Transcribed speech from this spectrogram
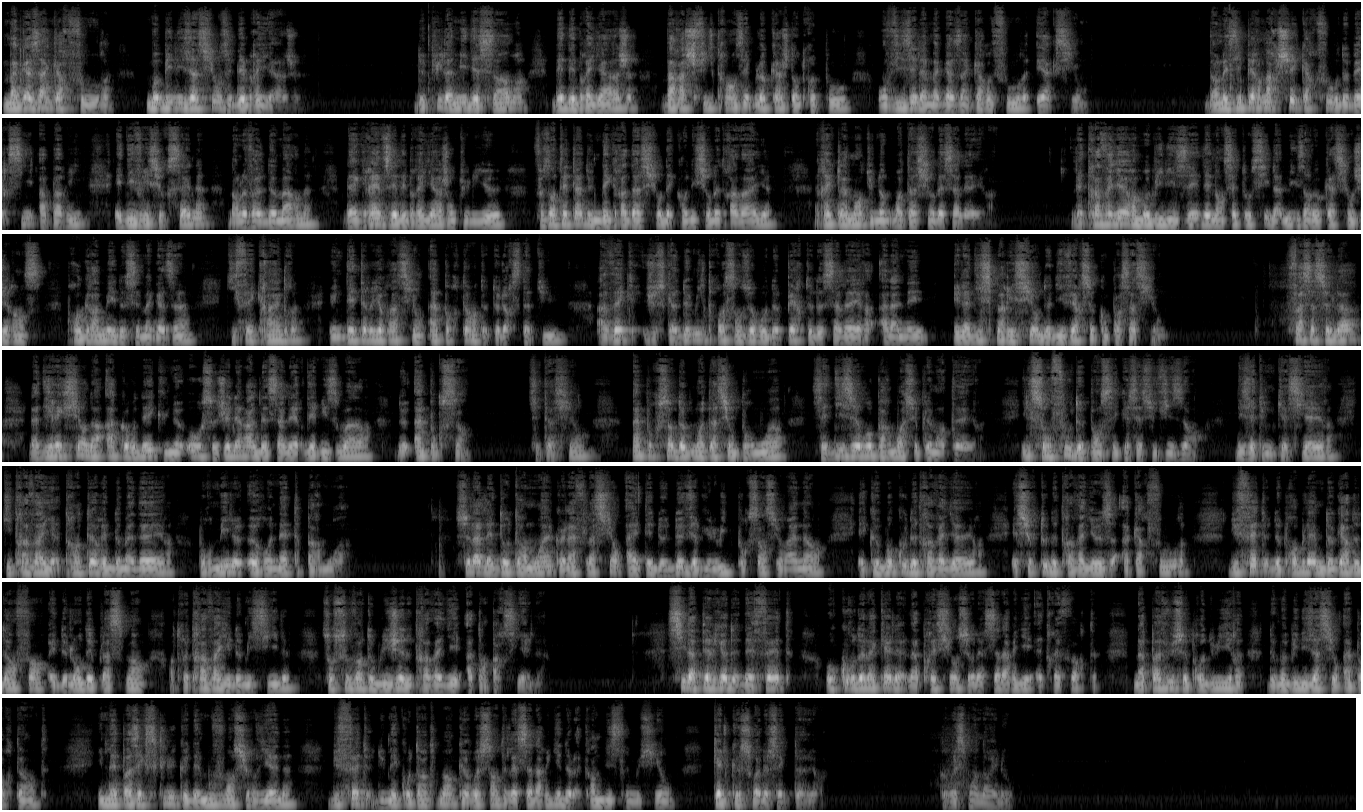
Magasin Carrefour, mobilisations et débrayages. Depuis la mi-décembre, des débrayages, barrages filtrants et blocages d'entrepôts ont visé les magasins Carrefour et Action. Dans les hypermarchés Carrefour de Bercy à Paris et d'Ivry-sur-Seine, dans le Val-de-Marne, des grèves et débrayages ont eu lieu, faisant état d'une dégradation des conditions de travail, réclamant une augmentation des salaires. Les travailleurs mobilisés dénonçaient aussi la mise en location-gérance programmée de ces magasins qui fait craindre une détérioration importante de leur statut, avec jusqu'à 2300 euros de perte de salaire à l'année et la disparition de diverses compensations. Face à cela, la direction n'a accordé qu'une hausse générale des salaires dérisoire de 1%. Citation 1% d'augmentation pour moi, c'est 10 euros par mois supplémentaires. Ils sont fous de penser que c'est suffisant, disait une caissière qui travaille 30 heures hebdomadaires pour 1000 euros net par mois. Cela l'est d'autant moins que l'inflation a été de 2,8% sur un an et que beaucoup de travailleurs, et surtout de travailleuses à Carrefour, du fait de problèmes de garde d'enfants et de longs déplacements entre travail et domicile, sont souvent obligés de travailler à temps partiel. Si la période des fêtes, au cours de laquelle la pression sur les salariés est très forte, n'a pas vu se produire de mobilisation importante, il n'est pas exclu que des mouvements surviennent du fait du mécontentement que ressentent les salariés de la grande distribution, quel que soit le secteur. Correspondant Hello.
